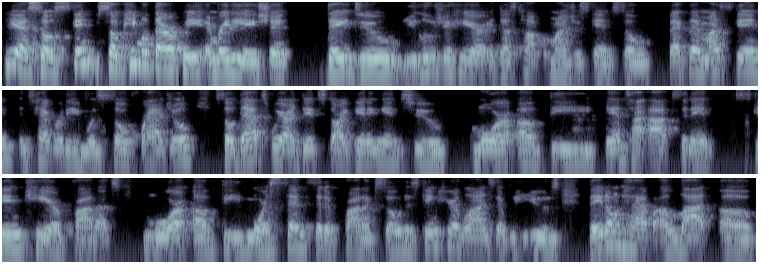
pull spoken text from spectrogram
Yeah so skin so chemotherapy and radiation they do you lose your hair it does compromise your skin so back then my skin integrity was so fragile so that's where i did start getting into more of the antioxidant skincare products more of the more sensitive products. So the skincare lines that we use, they don't have a lot of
